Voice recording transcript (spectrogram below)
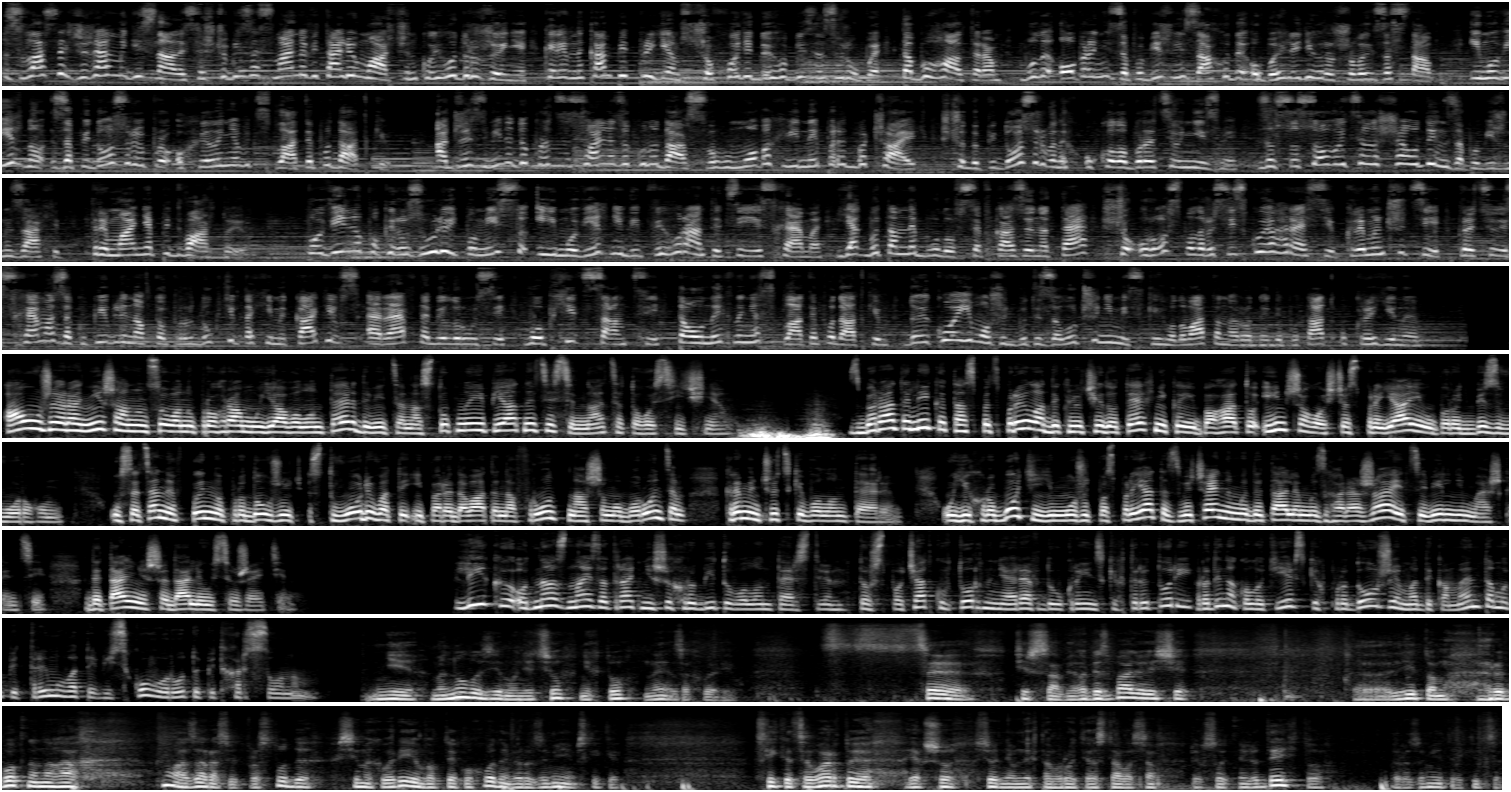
З власних джерел ми дізналися, що бізнесмену Віталію Марченку, його дружині, керівникам підприємств, що входять до його бізнес-групи, та бухгалтерам були обрані запобіжні заходи у вигляді грошових застав. Імовірно, за підозрою про ухилення від сплати податків. Адже зміни до процесуального законодавства в умовах війни передбачають, що до підозрюваних у колабораціонізмі застосовується лише один запобіжний захід тримання під вартою. Повільно поки розгулюють по місту і ймовірні віп-фігуранти цієї схеми. Як би там не було, все вказує на те, що у розпал російської агресії в Кременчуці працює схема закупівлі нафтопродуктів та хімікатів з РФ та Білорусі в обхід санкцій та уникнення сплати податків, до якої можуть бути залучені міський голова та народний депутат України. А уже раніше анонсовану програму Я волонтер дивіться наступної п'ятниці, 17 січня. Збирати ліки та спецприлади, ключі до техніки і багато іншого, що сприяє у боротьбі з ворогом. Усе це невпинно продовжують створювати і передавати на фронт нашим оборонцям кременчуцькі волонтери. У їх роботі їм можуть посприяти звичайними деталями з гаража і цивільні мешканці. Детальніше далі у сюжеті. Ліки одна з найзатратніших робіт у волонтерстві. Тож з початку вторгнення РФ до українських територій родина Колотієвських продовжує медикаментами підтримувати військову роту під Херсоном. Ні минулу зиму, ні цю ніхто не захворів. Це ті ж самі обезболюючі, е, літом грибок на ногах. Ну а зараз від простуди всі ми хворіємо, в аптеку ходимо і розуміємо, скільки, скільки це вартує. Якщо сьогодні в них там в роті залишилося півсотні людей, то ви розумієте, які це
